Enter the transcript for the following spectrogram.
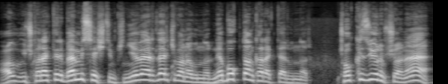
Abi bu üç karakteri ben mi seçtim ki? Niye verdiler ki bana bunları? Ne boktan karakter bunlar? Çok kızıyorum şu an ha.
